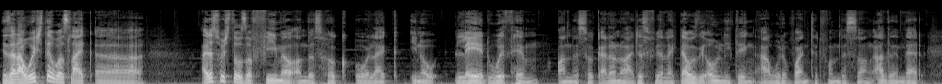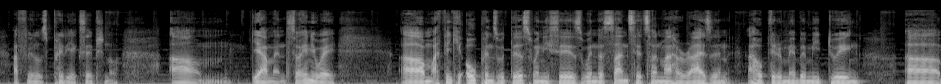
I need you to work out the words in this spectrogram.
is that I wish there was like uh I just wish there was a female on this hook or like, you know, layered with him on this hook. I don't know. I just feel like that was the only thing I would have wanted from this song. Other than that, I feel was pretty exceptional. Um yeah, man. So anyway, um I think he opens with this when he says, When the sun sets on my horizon, I hope they remember me doing uh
